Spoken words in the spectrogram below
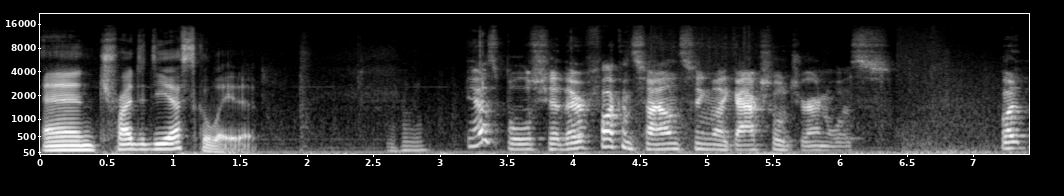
and tried to de escalate it. Mm-hmm. Yeah, that's bullshit. They're fucking silencing like actual journalists. But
